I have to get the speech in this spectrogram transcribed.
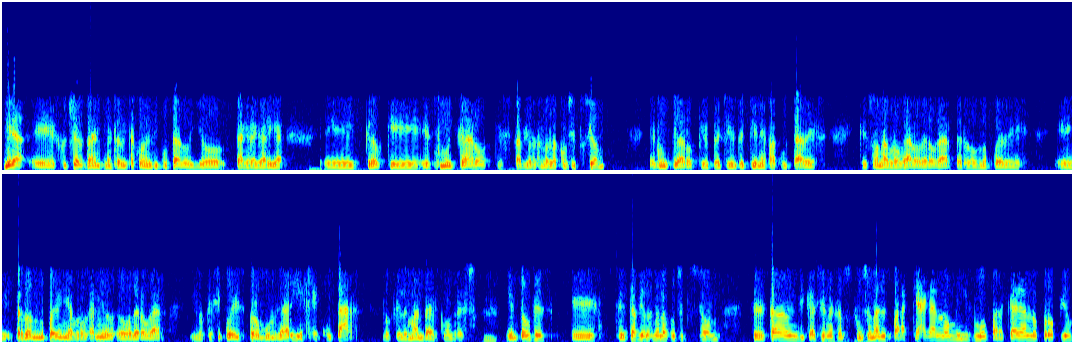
Mira, eh, escuché la, entrevista con el diputado y yo te agregaría, eh, creo que es muy claro que se está violando la Constitución, es muy claro que el presidente tiene facultades que son abrogar o derogar, pero no puede, eh, perdón, no puede ni abrogar ni o derogar, y lo que sí puede es promulgar y ejecutar lo que le manda el Congreso. Mm. Y entonces eh, se está violando la Constitución, se está dando indicaciones a sus funcionarios para que hagan lo mismo, para que hagan lo propio,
